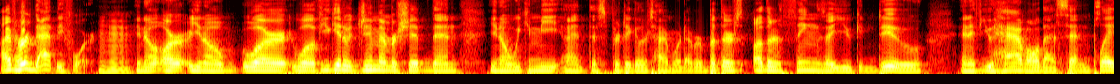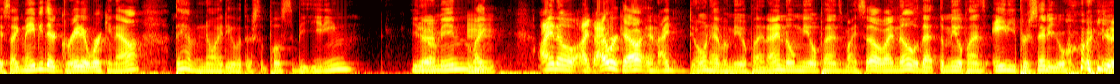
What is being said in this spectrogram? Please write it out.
I've heard that before, Mhm. you know, or you know, or well, if you get a gym membership, then you know we can meet at this particular time, or whatever. But there's other things that you can do, and if you have all that set in place, like maybe they're great at working out, they have no idea what they're supposed to be eating. You know what I Yeah. mean? Mhm. Like I know, like I work out and I don't have a meal plan. I know meal plans myself. I know that the meal plan is eighty percent of your your,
